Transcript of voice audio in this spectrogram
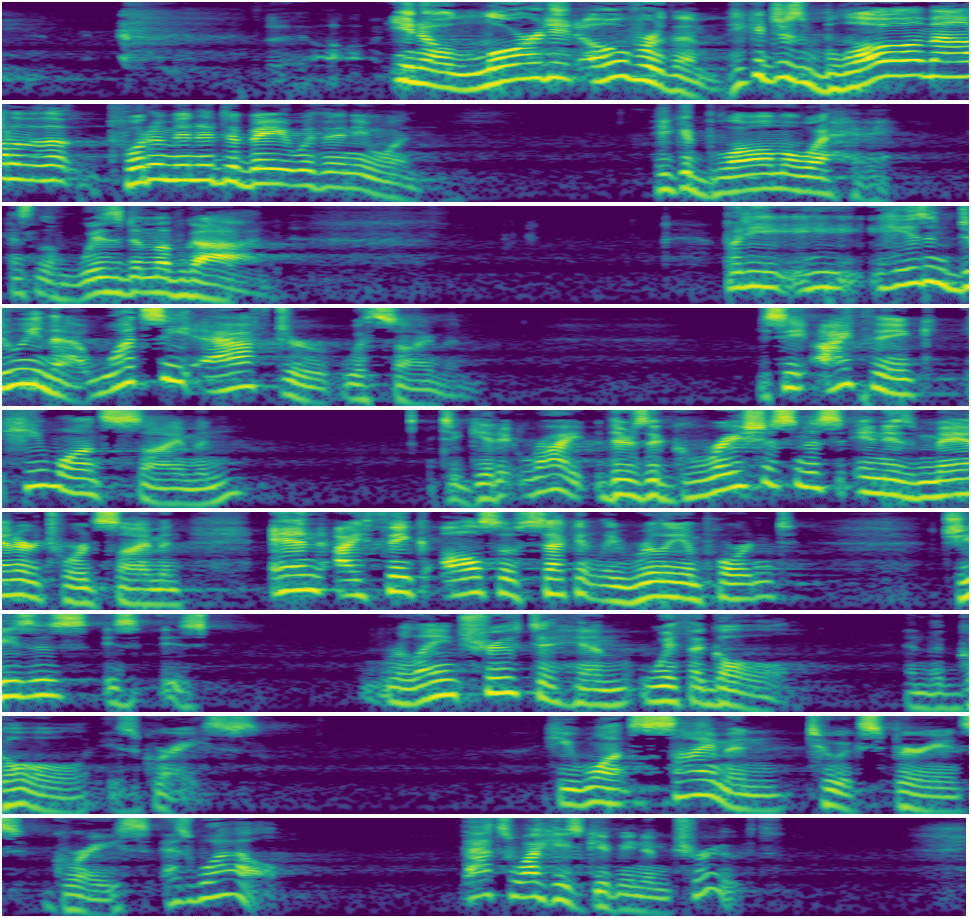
you know, lord it over them. He could just blow them out of the, put them in a debate with anyone. He could blow them away. It's the wisdom of God. But he, he, he isn't doing that. What's he after with Simon? You see, I think he wants Simon to get it right. There's a graciousness in his manner towards Simon. And I think also, secondly, really important, Jesus is, is relaying truth to him with a goal. And the goal is grace. He wants Simon to experience grace as well. That's why he's giving him truth.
